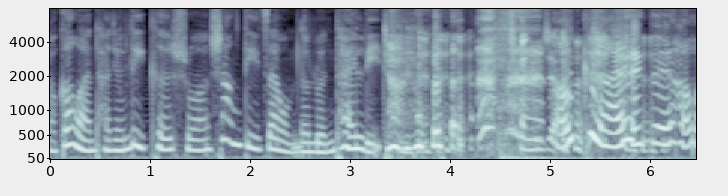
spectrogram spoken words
祷告完，他就立刻说：“上帝在我们的轮胎里，这样 着好可爱，对，好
